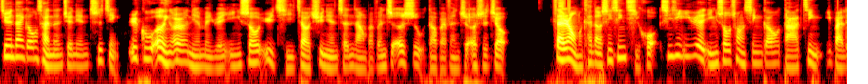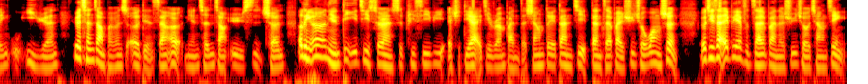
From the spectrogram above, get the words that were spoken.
晶圆代工产能全年吃紧。预估二零二二年美元营收预期较去年成长百分之二十五到百分之二十九。再让我们看到新兴期货，新兴一月营收创新高，达近一百零五亿元，月成长百分之二点三二，年成长逾四成。二零二二年第一季虽然是 PCB、HDI 以及软板的相对淡季，但载板需求旺盛，尤其在 ABF 载板的需求强劲。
